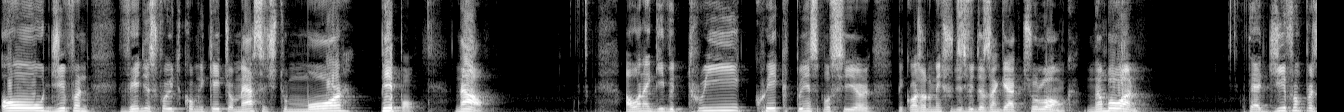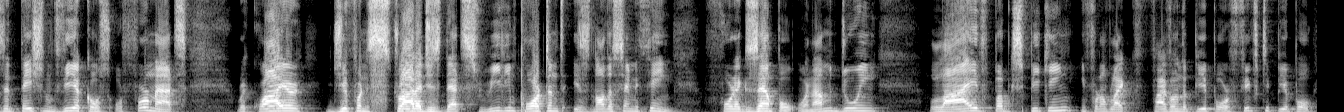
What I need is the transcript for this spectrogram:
all different venues for you to communicate your message to more people. Now, I want to give you three quick principles here because I want to make sure this video doesn't get too long. Number one, that different presentation vehicles or formats require different strategies. That's really important. It's not the same thing. For example, when I'm doing live public speaking in front of like 500 people or 50 people,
